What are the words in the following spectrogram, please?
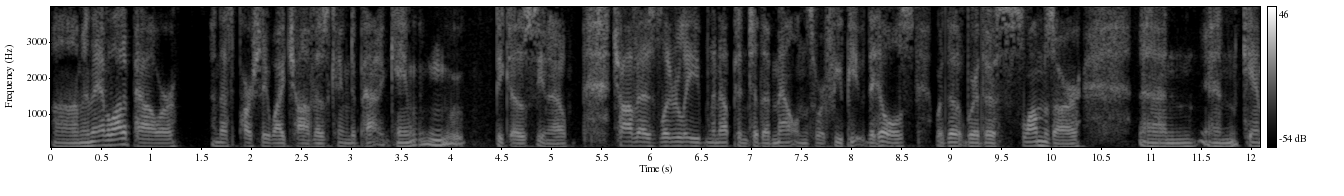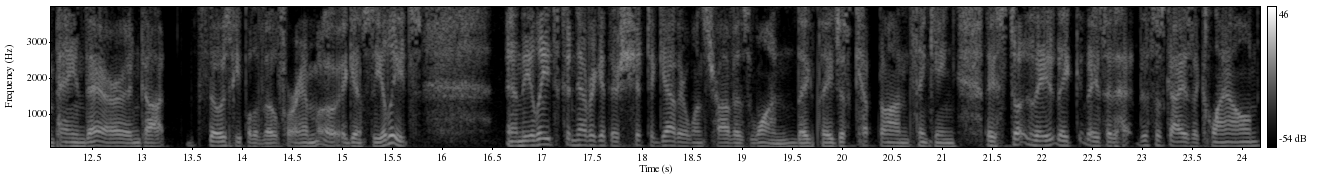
um, and they have a lot of power, and that's partially why Chavez came to came because you know Chavez literally went up into the mountains where few people, the hills where the where the slums are, and and campaigned there and got those people to vote for him uh, against the elites. And the elites could never get their shit together once Chavez won. They they just kept on thinking they stood they they they said this guy is a clown.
